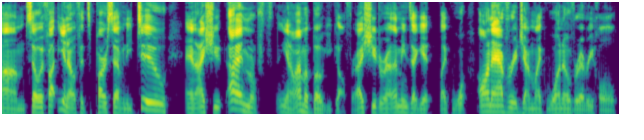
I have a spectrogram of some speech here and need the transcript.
Um, so if I, you know, if it's a par 72 and I shoot, I'm, a- you know, I'm a bogey golfer. I shoot around. That means I get like on average, I'm like one over every hole.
